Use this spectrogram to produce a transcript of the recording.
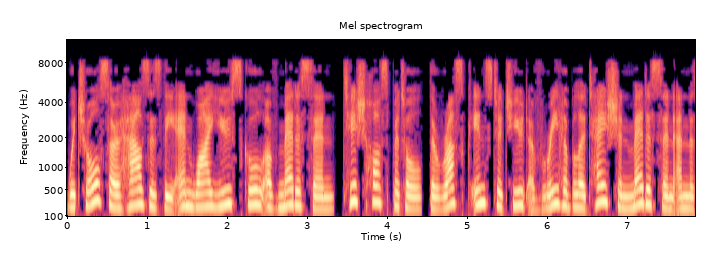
which also houses the NYU School of Medicine, Tisch Hospital, the Rusk Institute of Rehabilitation Medicine and the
